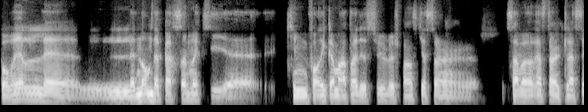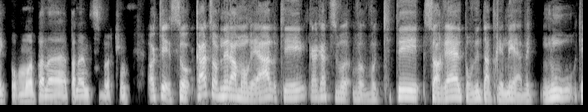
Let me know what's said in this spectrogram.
pour vrai, le, nombre de personnes là, qui, euh, qui me font des commentaires dessus, là, je pense que c'est un, ça va rester un classique pour moi pendant, pendant un petit bout. Là. OK, so, quand tu vas venir à Montréal, OK, quand, quand tu vas, vas, quitter Sorel pour venir t'entraîner avec nous, OK,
